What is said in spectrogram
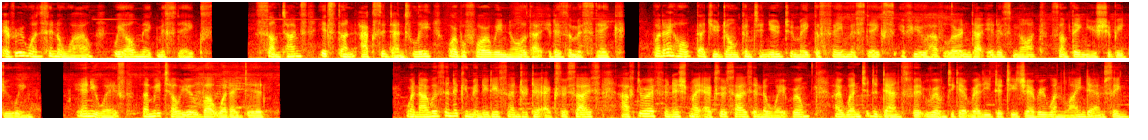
Every once in a while, we all make mistakes. Sometimes it's done accidentally or before we know that it is a mistake. But I hope that you don't continue to make the same mistakes if you have learned that it is not something you should be doing. Anyways, let me tell you about what I did. When I was in the community center to exercise, after I finished my exercise in the weight room, I went to the dance fit room to get ready to teach everyone line dancing.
